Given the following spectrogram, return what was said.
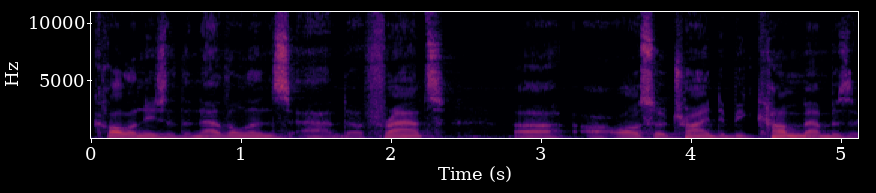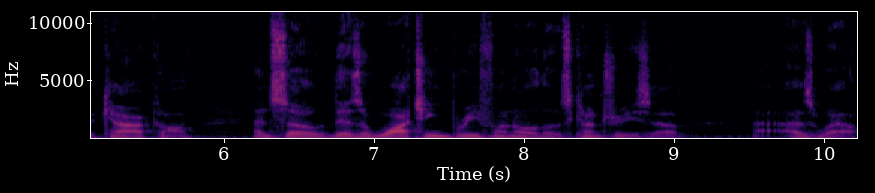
colonies of the Netherlands and uh, France, uh, are also trying to become members of CARICOM. And so there's a watching brief on all those countries as well.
